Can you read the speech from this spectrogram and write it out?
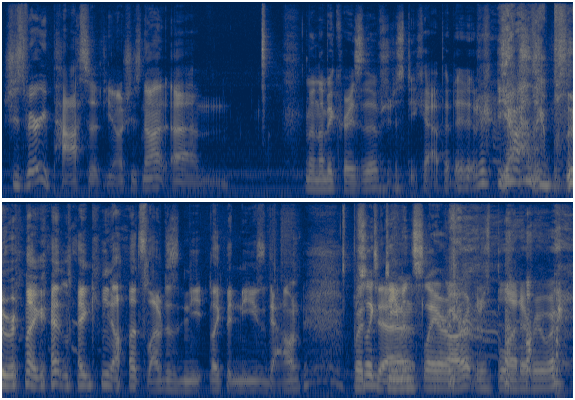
she's very passive you know she's not um Wouldn't that be crazy though if she just decapitated her? yeah like blew her like and, like you know that's left his knee like the knees down but It's like uh, Demon Slayer art. There's blood everywhere.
